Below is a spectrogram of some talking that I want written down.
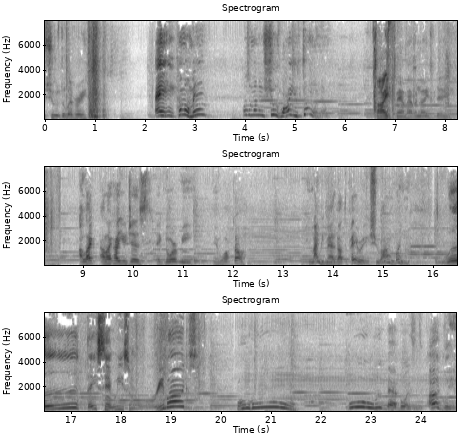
shoes delivery. Hey, come on, man. Those are my new shoes. Why are you throwing them? Alright, fam. Have a nice day. I like I like how you just ignored me and walked off. He might be mad about the pay raise. Shoot, I don't blame him. What? They sent me some Reeboks? Ooh. Ooh, these bad boys is ugly.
